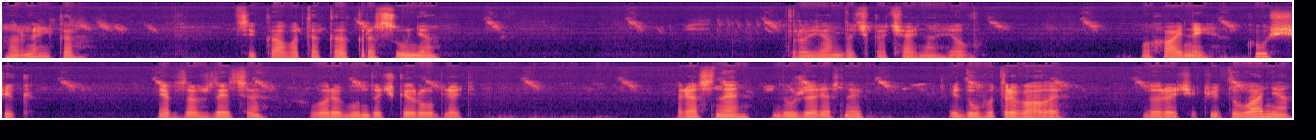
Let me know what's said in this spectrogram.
Гарненька, цікава така красуня. Трояндочка чайна гіл. Охайний кущик, як завжди це хлорибундочки роблять. Рясне, дуже рясне і довготривале, до речі, квітування.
